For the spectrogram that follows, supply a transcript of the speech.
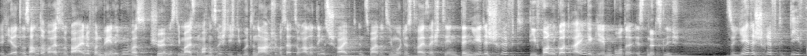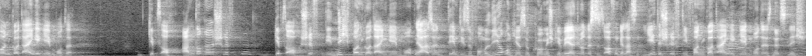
hier interessanterweise sogar eine von wenigen, was schön ist, die meisten machen es richtig. Die gute Nachricht-Übersetzung allerdings schreibt in 2. Timotheus 3,16: Denn jede Schrift, die von Gott eingegeben wurde, ist nützlich. Also jede Schrift, die von Gott eingegeben wurde. Gibt es auch andere Schriften? Gibt es auch Schriften, die nicht von Gott eingegeben wurden? Ja, also indem diese Formulierung hier so komisch gewählt wird, ist es offen gelassen. Jede Schrift, die von Gott eingegeben wurde, ist nützlich.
